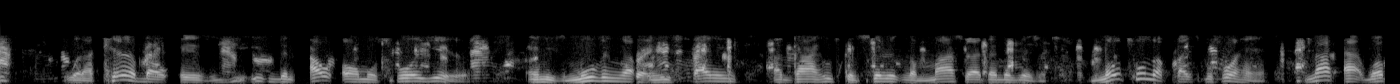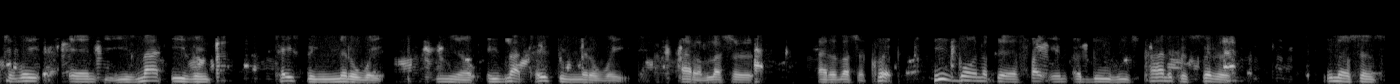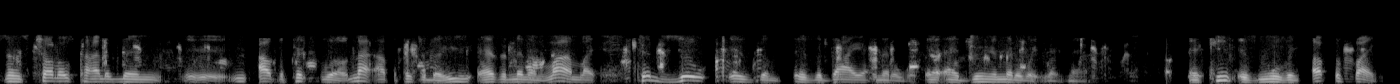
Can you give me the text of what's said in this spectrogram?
What I care about is he- he's been out almost four years, and he's moving up, and he's fighting a guy who's considered the monster at that division. No tune-up fights beforehand, not at welterweight, and he's not even tasting middleweight. You know, he's not tasting middleweight at a lesser at a lesser clip. He's going up there and fighting a dude who's kind of considered, you know, since since Charlo's kind of been uh, out the picture. Well, not out the picture, but he hasn't been on the limelight. Tim Tszyu is the is the guy at middleweight uh, at junior middleweight right now, and Keith is moving up the fight.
